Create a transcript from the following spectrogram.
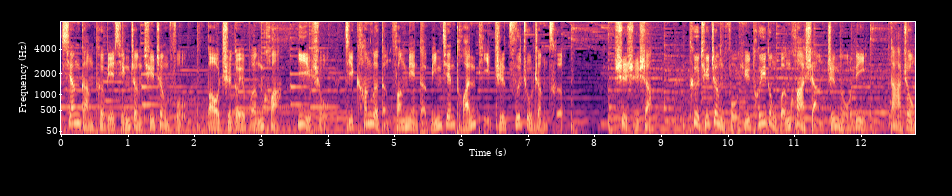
香港特别行政区政府保持对文化艺术及康乐等方面的民间团体之资助政策。事实上，特区政府于推动文化上之努力，大众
